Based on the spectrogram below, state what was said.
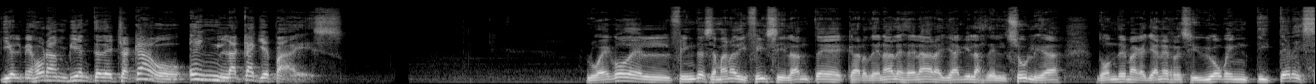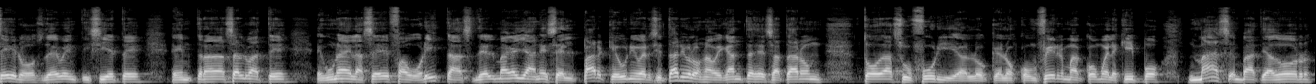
y el mejor ambiente de Chacao en la calle Páez. Luego del fin de semana difícil ante Cardenales de Lara y Águilas del Zulia, donde Magallanes recibió 23 ceros de 27 entradas al bate en una de las sedes favoritas del Magallanes, el Parque Universitario, los navegantes desataron toda su furia, lo que los confirma como el equipo más bateador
